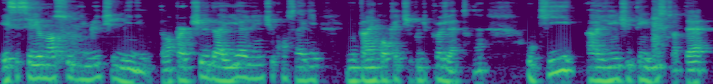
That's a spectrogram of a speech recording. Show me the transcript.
Esse seria o nosso limite mínimo. Então, a partir daí, a gente consegue entrar em qualquer tipo de projeto. Né? O que a gente tem visto até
